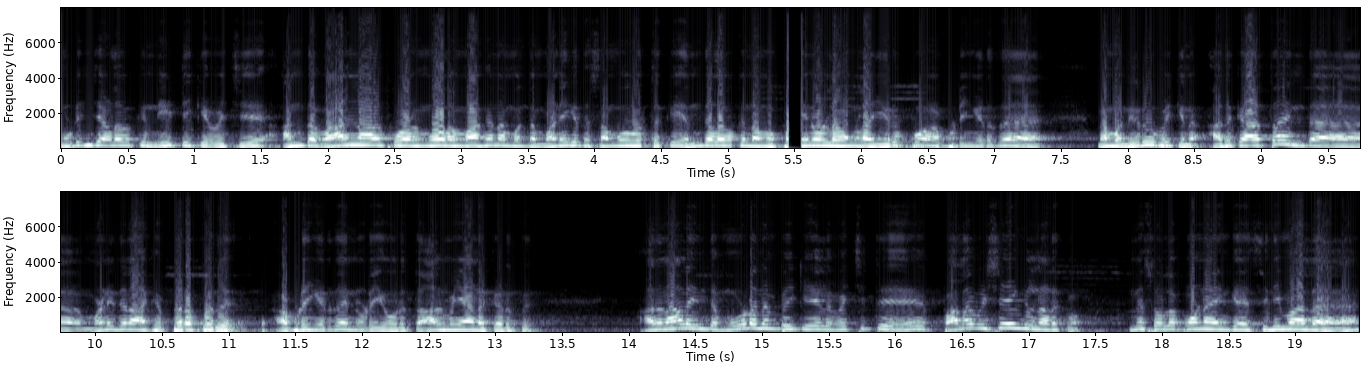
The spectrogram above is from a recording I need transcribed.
முடிஞ்ச அளவுக்கு நீட்டிக்க வச்சு அந்த வாழ்நாள் மூலமாக நம்ம இந்த மனித சமூகத்துக்கு எந்த அளவுக்கு நம்ம பயனுள்ளவங்களா இருப்போம் அப்படிங்கிறத நம்ம நிரூபிக்கணும். அதுக்காகத்தான் இந்த மனிதனாக பிறப்பது அப்படிங்கிறது என்னுடைய ஒரு தாழ்மையான கருத்து. அதனால் இந்த மூட வச்சுட்டு பல விஷயங்கள் நடக்கும். இன்னும் சொல்ல போனால் இங்கே சினிமாவில்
